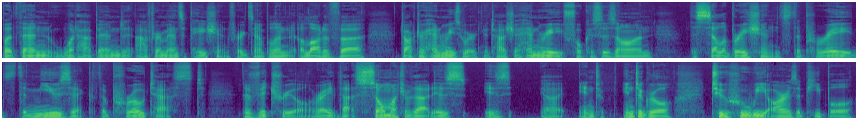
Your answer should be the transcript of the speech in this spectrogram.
But then what happened after emancipation, for example, and a lot of uh, Dr. Henry's work, Natasha Henry focuses on the celebrations, the parades, the music, the protest, the vitriol, right? That so much of that is is uh, integral to who we are as a people,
